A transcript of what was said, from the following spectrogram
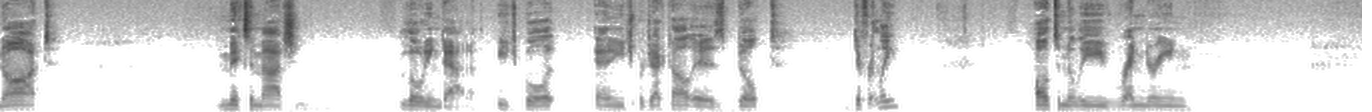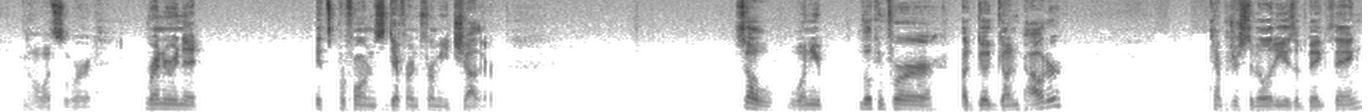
not mix and match loading data. Each bullet and each projectile is built differently, ultimately rendering. Oh, what's the word? Rendering it its performance different from each other. So when you're looking for a good gunpowder, temperature stability is a big thing,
